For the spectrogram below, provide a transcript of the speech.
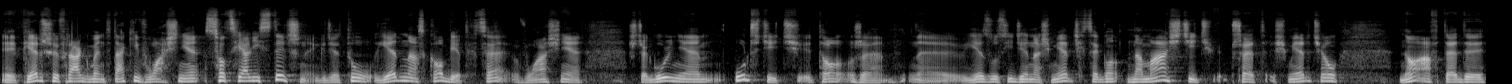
e, pierwszy fragment, taki właśnie socjalistyczny, gdzie tu jedna z kobiet chce właśnie szczególnie uczcić to, że e, Jezus idzie na śmierć, chce go namaścić przed śmiercią, no a wtedy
